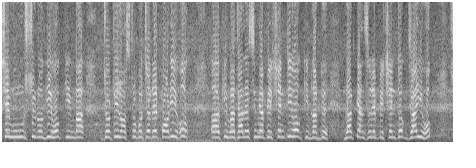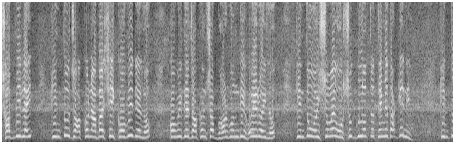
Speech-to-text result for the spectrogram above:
সে মুমূর্ষু রোগী হোক কিংবা জটিল অস্ত্রোপচারের পরই হোক কিংবা থ্যালাসেমিয়া পেশেন্টই হোক কি ব্লাড ব্লাড ক্যান্সারের পেশেন্ট হোক, যাই হোক, সব মিলেই কিন্তু যখন আবার সেই কোভিড এলো কোভিডে যখন সব ঘরবন্দি হয়ে রইল, কিন্তু ওই সময় ওষুধগুলো তো থেমে থাকেনি। কিন্তু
